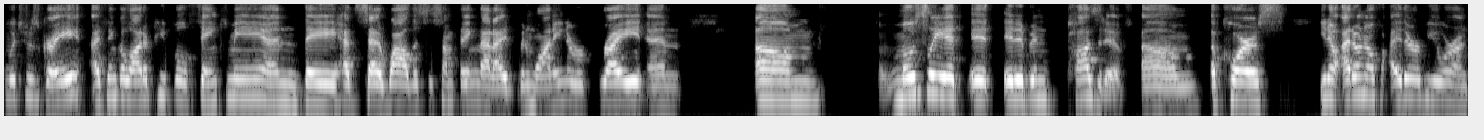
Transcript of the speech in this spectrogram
which was great. I think a lot of people thanked me, and they had said, "Wow, this is something that I'd been wanting to write," and um, mostly it it it had been positive. Um, of course, you know, I don't know if either of you are on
